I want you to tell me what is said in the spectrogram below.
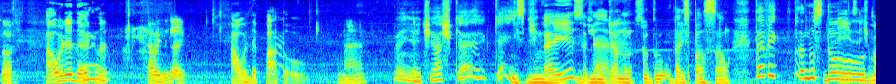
Gosto. Howard the Duck, né? Howard the Duck. Howard the Pato. Né? Bem, gente, acho que é, que é isso de, É isso, de, cara. de anúncio do, da expansão. Teve anúncio do, É isso, a gente do,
